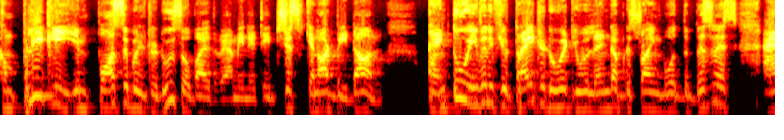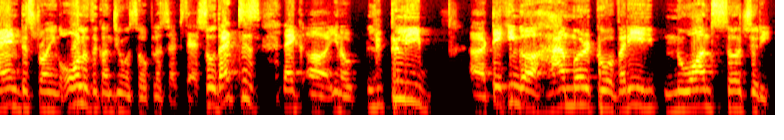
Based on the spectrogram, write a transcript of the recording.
completely impossible to do so by the way i mean it, it just cannot be done and two even if you try to do it you will end up destroying both the business and destroying all of the consumer surplus that's there so that is like uh, you know literally uh, taking a hammer to a very nuanced surgery,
